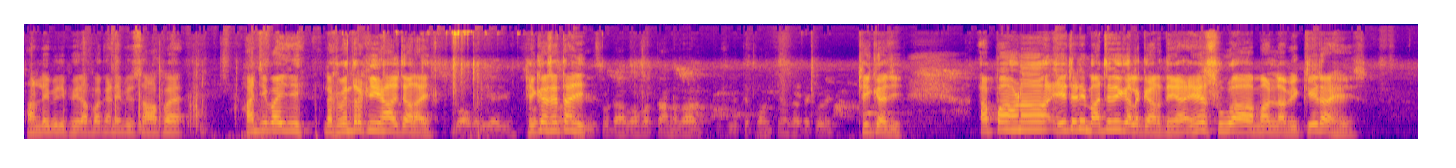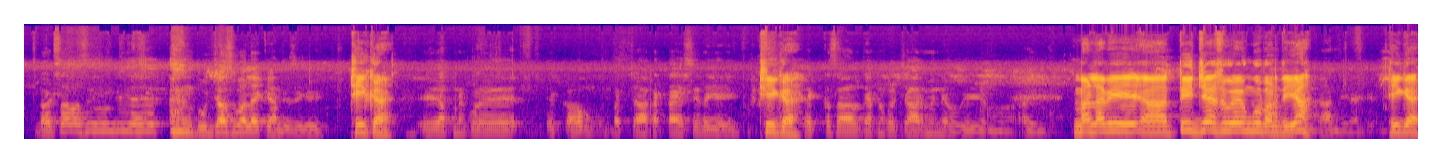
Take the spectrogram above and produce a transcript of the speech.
ਥਣਲੇ ਵੀ ਦੀ ਫਿਰ ਆਪਾਂ ਕਹਿੰਦੇ ਵੀ ਸਾਫ਼ ਹੈ। ਹਾਂਜੀ ਬਾਈ ਜੀ ਲਖਵਿੰਦਰ ਕੀ ਹਾਲ ਚਾਲ ਹੈ ਬਹੁਤ ਵਧੀਆ ਜੀ। ਠੀਕ ਹੈ ਸਿੱਧਾ ਜੀ? ਤੁਹਾਡਾ ਬਹੁਤ ਬਹੁਤ ਧੰਨਵਾਦ ਤੁਸੀਂ ਇੱਥੇ ਪਹੁੰਚੇ ਹੋ ਸਾਡੇ ਕੋਲੇ। ਠੀਕ ਹੈ ਜੀ। ਆਪਾਂ ਹੁਣ ਇਹ ਜਿਹੜੀ ਮੱਝ ਦੀ ਗੱਲ ਕਰਦੇ ਆ ਇਹ ਸੂਆ ਮੰਨ ਲਾ ਵੀ ਕਿਹੜਾ ਇਹ? ਡਾਕਟਰ ਸਾਹਿਬ ਅਸੀਂ ਇਹ ਦੂਜਾ ਸੂਆ ਲੈ ਕੇ ਆਂਦੇ ਸੀਗੇ। ਠੀਕ ਹੈ। ਇਹ ਆਪਣੇ ਕੋਲੇ ਇੱਕ ਉਹ ਬੱਚਾ ਕੱਟਾ ਐਸੇ ਦਾ ਹੀ ਹੈ ਜੀ। ਠੀਕ ਹੈ। ਇੱਕ ਸਾਲ ਤੇ ਆਪਣੇ ਕੋਲ 4 ਮਹੀਨੇ ਹੋ ਗਏ ਜੀ ਇਹਨੂੰ ਆਈ ਨੂੰ। ਮੰਨ ਲਾ ਵੀ ਅ, ਤੀਜੇ ਸੂਏ ਵਾਂਗੂ ਬਣਦੀ ਆ। ਹਾਂਜੀ ਹਾਂਜੀ ਠੀਕ ਹੈ।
